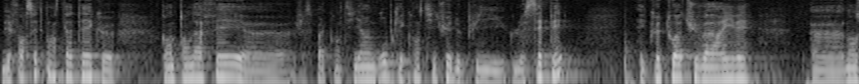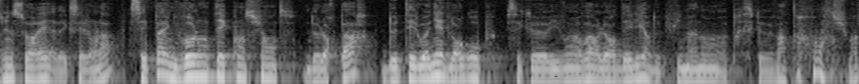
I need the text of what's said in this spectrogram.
Mais force est de constater que quand on a fait, je sais pas, quand il y a un groupe qui est constitué depuis le CP et que toi tu vas arriver dans une soirée avec ces gens-là, c'est pas une volonté consciente de leur part de t'éloigner de leur groupe. C'est qu'ils vont avoir leur délire depuis maintenant presque 20 ans, tu vois.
